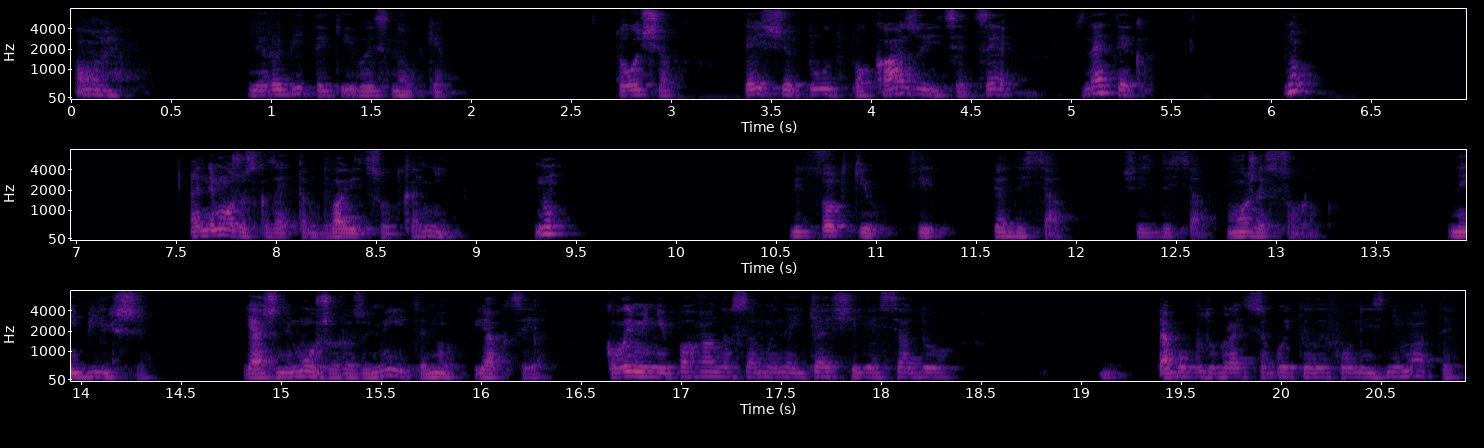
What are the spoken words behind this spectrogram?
Ой, не робіть такі висновки. То, те, що тут показується, це, знаєте, як. Ну, я не можу сказати там 2%, ні. Ну, відсотків 50, 60, може 40. Не більше. Я ж не можу, розумієте? Ну, як це я? Коли мені погано саме найтяжче, я сяду або буду брати з собою телефон і знімати.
